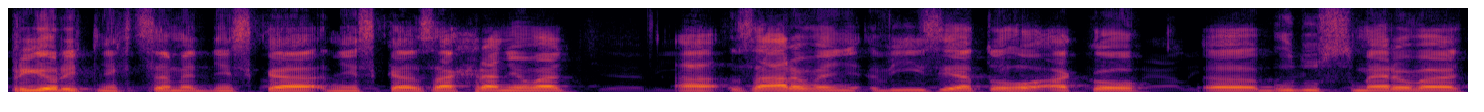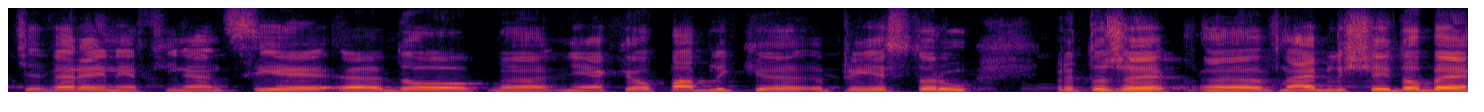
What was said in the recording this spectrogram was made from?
prioritne chceme dneska, dneska zachraňovať a zároveň vízia toho, ako e, budú smerovať verejné financie e, do e, nejakého public priestoru, pretože v najbližšej dobe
